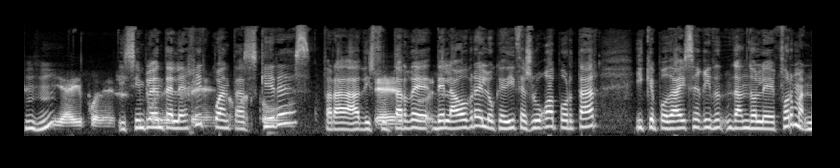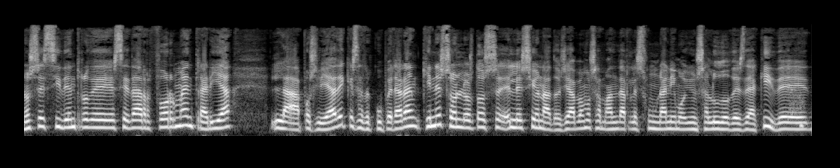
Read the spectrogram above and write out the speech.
y ahí puedes... Y simplemente elegir cuántas quieres para disfrutar de, la obra y lo que dices, luego aportar y que podáis seguir dándole forma. No sé si dentro de ese dar forma entraría la posibilidad de que se recuperaran. ¿Quiénes son los dos eh, lesionados? Ya vamos a mandarles un ánimo y un saludo desde aquí, de,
